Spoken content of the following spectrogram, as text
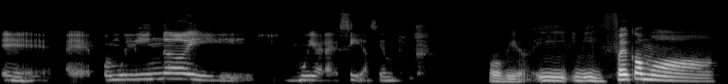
eh, eh, fue muy lindo y, muy agradecida siempre. Obvio. y fue como,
